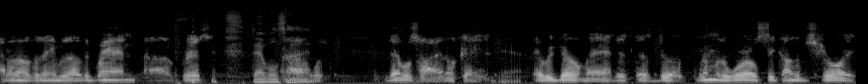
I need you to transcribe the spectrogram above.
I don't know the name of the other brand, uh, Chris. Devil's uh, Hide. Devil's Hide. Okay, Yeah. there we go, man. Let's, let's do it. Women of the world, seek, conquer, destroy.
